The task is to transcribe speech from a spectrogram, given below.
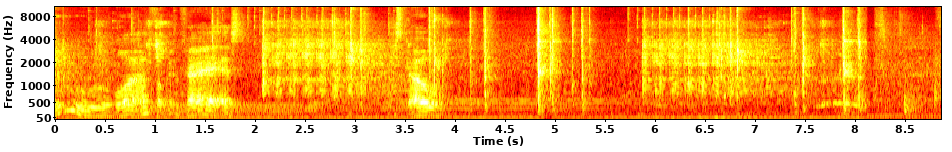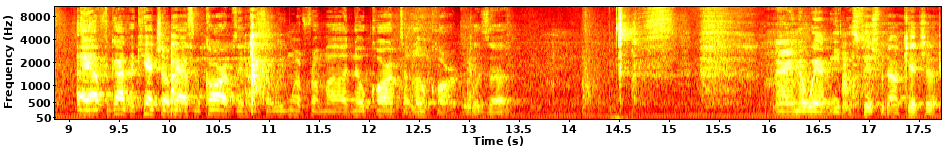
Ooh, boy, I'm fucking fast. Let's go. Hey, I forgot the ketchup had some carbs in it, so we went from uh, no carb to low carb because uh, there ain't no way I'm eating this fish without ketchup.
